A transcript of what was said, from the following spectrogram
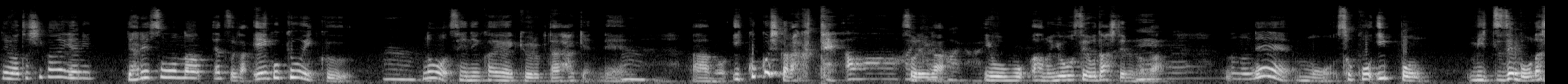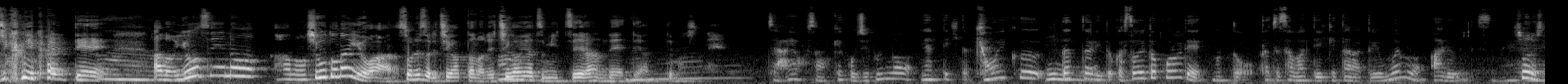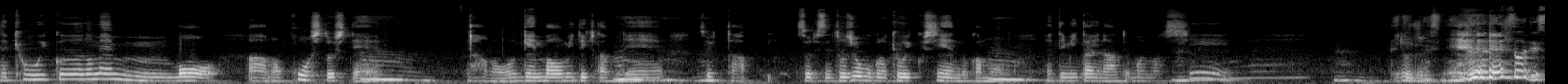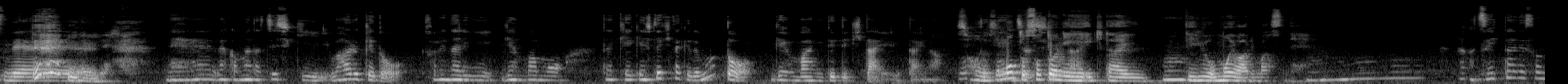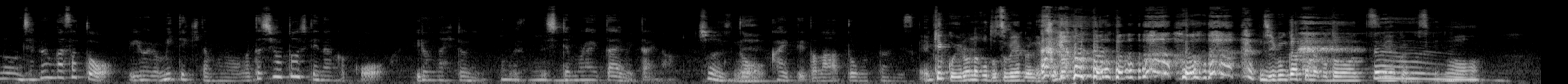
で、私がやり、やれそうなやつが英語教育うんの青年海外協力隊派遣で、うんあの、一国しかなくて、それが要望、あの、要請を出してるのが。なので、もうそこ一本、三つ全部同じ国書いて、うんあの、要請の、あの、仕事内容はそれぞれ違ったので、うん違うやつ3つ選んでってやってましたね。じゃあ、あやほさんは結構自分のやってきた教育だったりとか、そういうところでもっと携わっていけたらという思いもあるんですね。そうですね、教育の面も、あの、講師として、うん。あの、現場を見てきたので、うんそういった、そうですね、途上国の教育支援とかもうん。やってみたいなと思いますし、うん。いろいろ。ですね。そうですいやいね。やねえ、なんかまだ知識はあるけど、それなりに現場も経験してきたけど、もっと現場に出てきたいみたいな。そうですね、もっと外に行きたいっていう思いはありますね。なんかツイッターでその自分が外いろいろ見てきたものを私を通してなんかこういろんな人にうん知ってもらいたいみたいなそうですね。書いてたなと思ったんですけど。結構いろんなことつぶやくんですよ。自分勝手なことをつぶやくんですけど、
